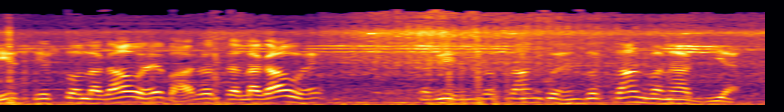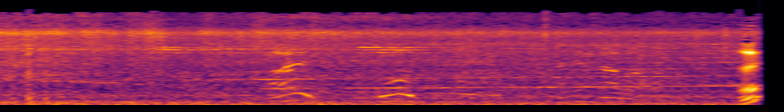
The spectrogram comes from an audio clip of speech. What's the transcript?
देश देश को लगाव है भारत से लगाव है। तभी हिंदुस्तान को हिंदुस्तान बना दिया है। हैं?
